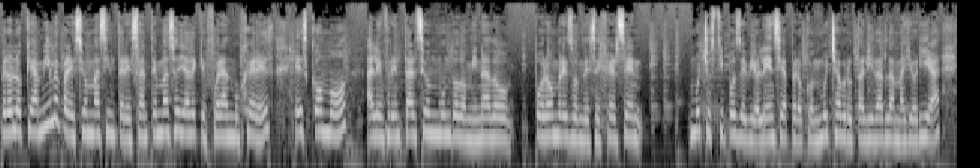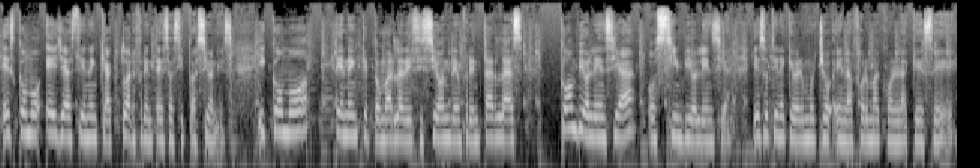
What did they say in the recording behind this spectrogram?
pero lo que a mí me pareció más interesante, más allá de que fueran mujeres, es cómo al enfrentarse a un mundo dominado por hombres donde se ejercen muchos tipos de violencia, pero con mucha brutalidad la mayoría, es como ellas tienen que actuar frente a esas situaciones y cómo tienen que tomar la decisión de enfrentarlas con violencia o sin violencia. Y eso tiene que ver mucho en la forma con la que se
